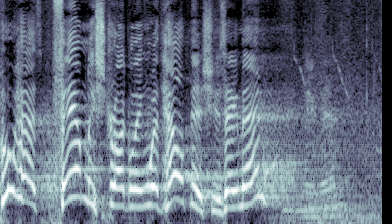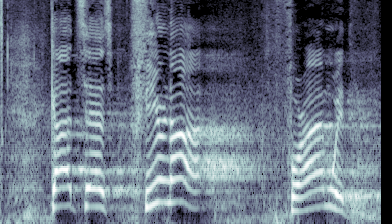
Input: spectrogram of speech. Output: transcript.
Who has family struggling with health issues? Amen? Amen. God says, Fear not, for I'm with you.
